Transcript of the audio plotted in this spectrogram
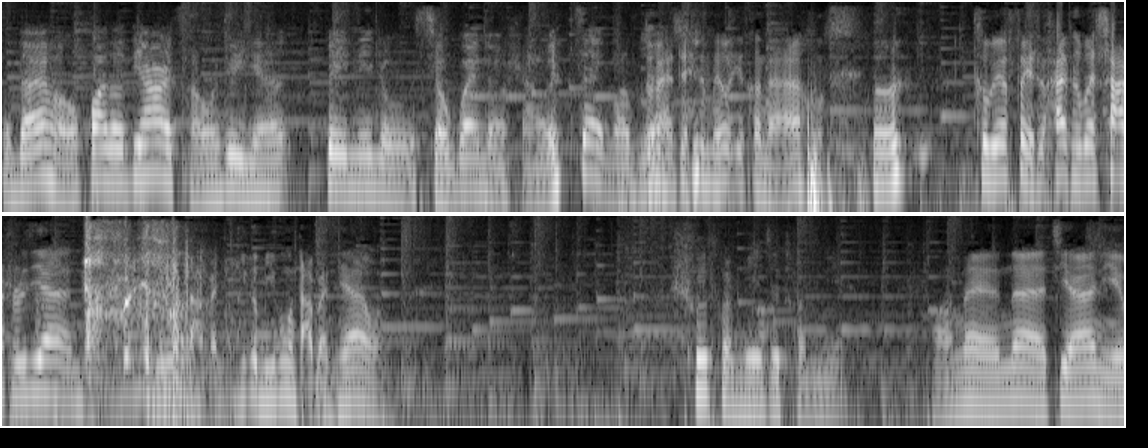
我大概好像画到第二层，我就已经被那种小怪秒杀，我就再也玩不对下，去。这个没有很难，嗯，特别费时，还特别杀时间，一个迷宫打半一个迷宫打半天我。说团灭就团灭。啊，那那既然你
